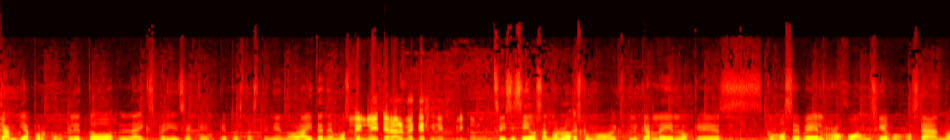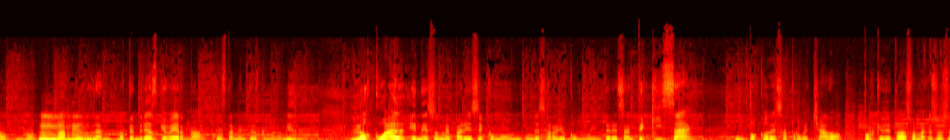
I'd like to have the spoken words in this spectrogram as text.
cambia por completo la experiencia que, tú estás teniendo. Ahora ahí tenemos literalmente es inexplicable. Sí, sí, sí, o sea, no lo es como explicarle lo que es cómo se ve el rojo a un ciego, o sea, no no mames, lo tendrías que ver, ¿no? Justamente es como lo mismo. Lo cual en eso me parece como un, desarrollo como muy interesante, quizá un poco desaprovechado, porque de todas formas eso es,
